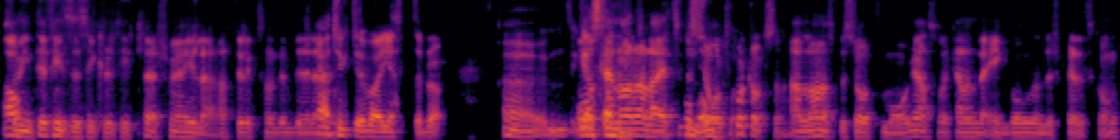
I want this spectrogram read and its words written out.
som inte finns i Secret Hitler som jag gillar. Att det liksom, det blir en... Jag tyckte det var jättebra. Uh, och sen har alla ett specialkort också. Alla har en specialförmåga som kan använda en gång under spelets gång.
